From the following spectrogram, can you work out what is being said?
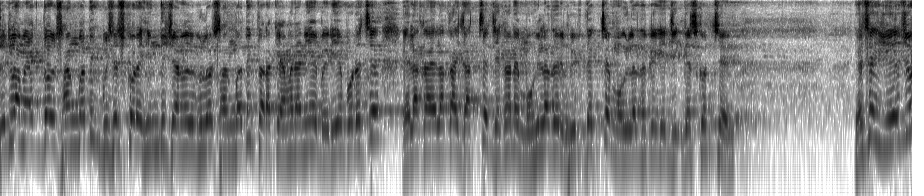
দেখলাম একদল সাংবাদিক, বিশেষ করে হিন্দি চ্যানেলগুলোর সাংবাদিক, তারা ক্যামেরা নিয়ে বেরিয়ে পড়েছে, এলাকা এলাকায় যাচ্ছে, যেখানে মহিলাদের ভিড় দেখছে মহিলাদেরকে গিয়ে জিজ্ঞেস করছে আচ্ছা ইয়ে যে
